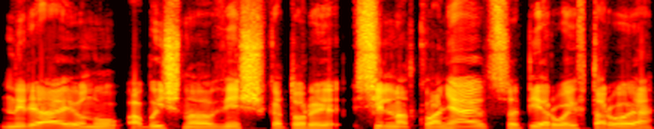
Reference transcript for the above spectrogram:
ныряю, ну, обычно вещи, которые сильно отклоняются, первое и второе.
